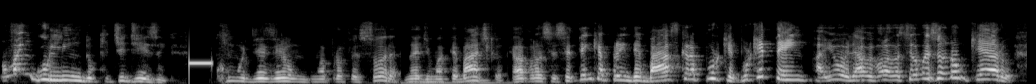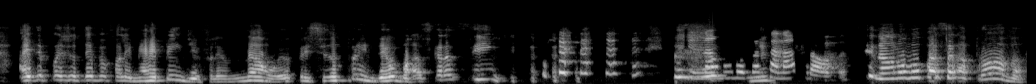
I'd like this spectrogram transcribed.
Não vai engolindo o que te dizem como dizia uma professora né, de matemática, ela falou assim: você tem que aprender Bhaskara, por quê? Porque tem. Aí eu olhava e falava assim, mas eu não quero. Aí depois de um tempo eu falei, me arrependi. Eu falei, não, eu preciso aprender o Bhaskara sim. Senão não vou passar na prova. Senão não vou passar na prova.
